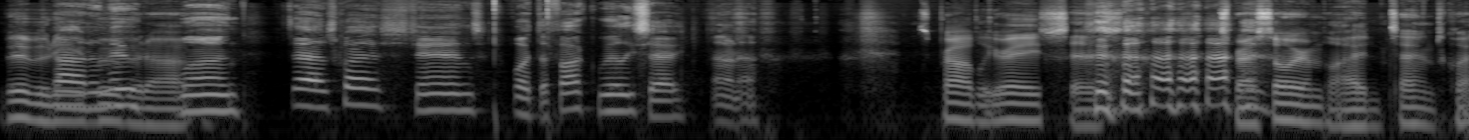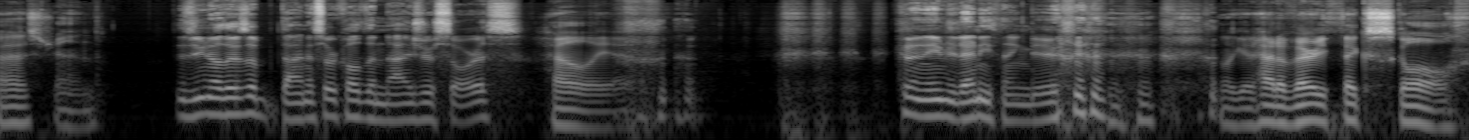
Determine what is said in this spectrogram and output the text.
bibbidi Got a new one. It's Adam's questions. What the fuck will he say? I don't know. it's probably racist. Expressed or implied. It's Adam's questions. Did you know there's a dinosaur called the Nigerosaurus? Hell yeah. Could have named it anything, dude. like it had a very thick skull.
